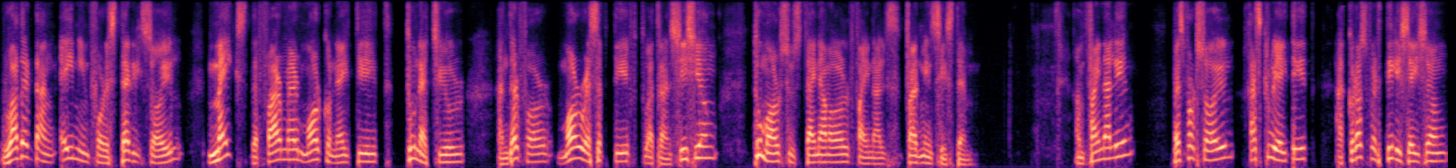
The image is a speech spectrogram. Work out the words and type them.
rather than aiming for sterile soil makes the farmer more connected to nature and therefore more receptive to a transition to more sustainable farming system. And finally, Best for Soil has created a cross-fertilization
